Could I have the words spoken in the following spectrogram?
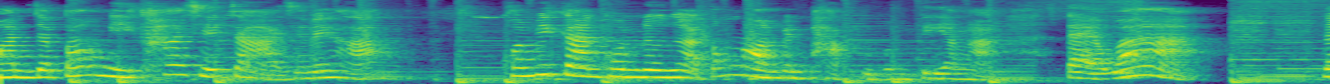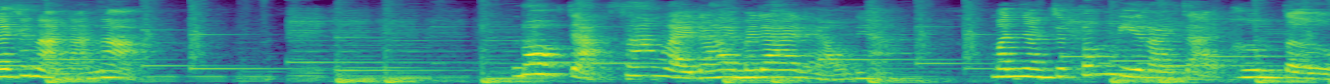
มันจะต้องมีค่าใช้จ่ายใช่ไหมคะ คนพิการคนหนึงอะต้องนอนเป็นผักอยู่บนเตียงอะ แต่ว่าในขณะนั้นอะ นอกจากสร้างรายได้ไม่ได้แล้วเนี่ย มันยังจะต้องมีรายจ่ายเพิ่มเติม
